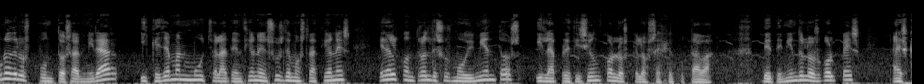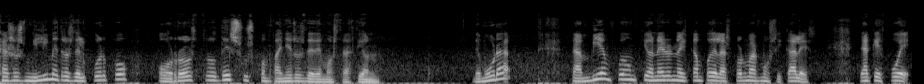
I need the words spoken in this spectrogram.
Uno de los puntos a admirar y que llaman mucho la atención en sus demostraciones era el control de sus movimientos y la precisión con los que los ejecutaba, deteniendo los golpes a escasos milímetros del cuerpo o rostro de sus compañeros de demostración. Demura también fue un pionero en el campo de las formas musicales, ya que fue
